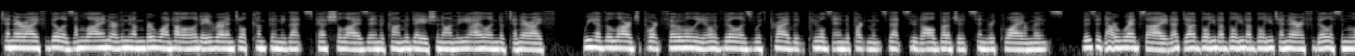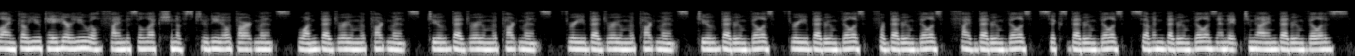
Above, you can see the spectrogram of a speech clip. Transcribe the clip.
Tenerife Villas Online are the number one holiday rental company that specialize in accommodation on the island of Tenerife. We have a large portfolio of villas with private pools and apartments that suit all budgets and requirements. Visit our website at www.tenerifevillasonline.co.uk. Here you will find a selection of studio apartments, one bedroom apartments, two bedroom apartments, three bedroom apartments, two bedroom villas, three bedroom villas, four bedroom villas, five bedroom villas, six bedroom villas, seven bedroom villas, and eight to nine bedroom villas.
